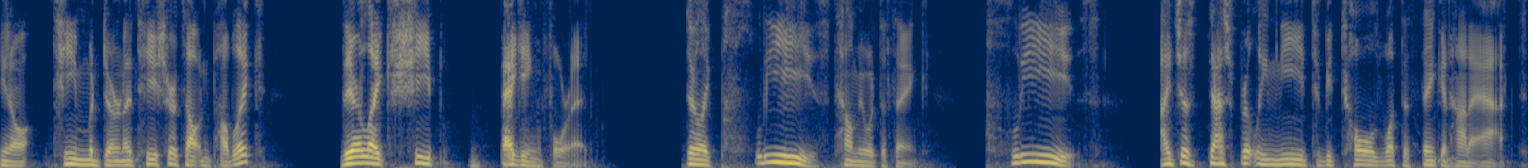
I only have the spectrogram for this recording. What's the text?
you know, Team Moderna t-shirts out in public, they're like sheep begging for it. They're like, please tell me what to think. Please. I just desperately need to be told what to think and how to act.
